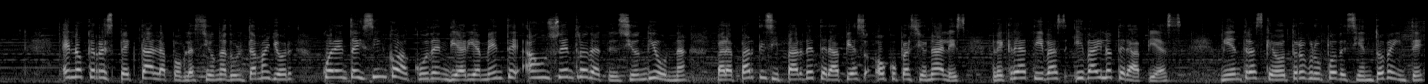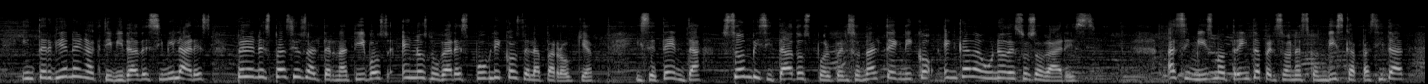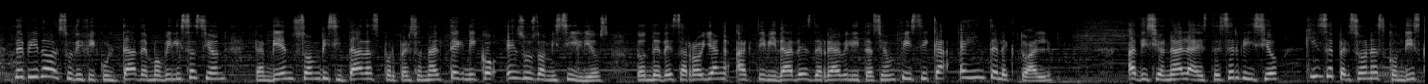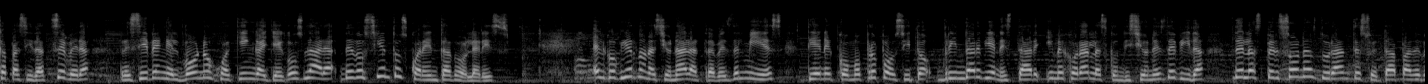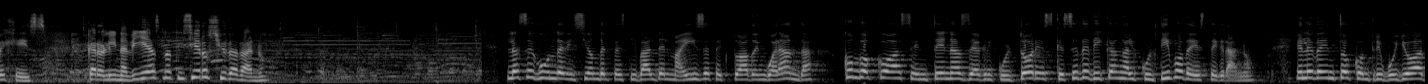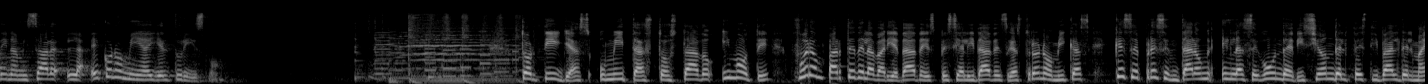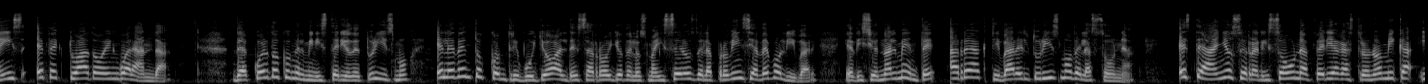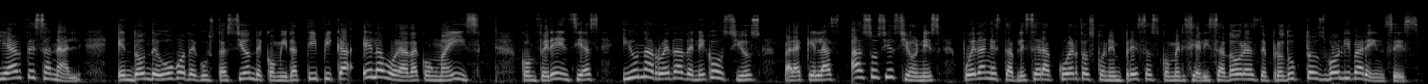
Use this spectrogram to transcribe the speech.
En lo que respecta a la población adulta mayor, 45 acuden diariamente a un centro de atención diurna para participar de terapias ocupacionales, recreativas y bailoterapias, mientras que otro grupo de 120 interviene en actividades similares, pero en espacios alternativos en los lugares públicos de la parroquia, y 70 son visitados por personal técnico en cada uno de sus hogares. Asimismo, 30 personas con discapacidad, debido a su dificultad de movilización, también son visitadas por personal técnico en sus domicilios, donde desarrollan actividades de rehabilitación física e intelectual. Adicional a este servicio, 15 personas con discapacidad severa reciben el bono Joaquín Gallegos Lara de 240 dólares. El Gobierno Nacional, a través del MIES, tiene como propósito brindar bienestar y mejorar las condiciones de vida de las personas durante su etapa de vejez. Carolina Díaz, Noticiero Ciudadano. La segunda edición del Festival del Maíz efectuado en Guaranda convocó a centenas de agricultores que se dedican al cultivo de este grano. El evento contribuyó a dinamizar la economía y el turismo. Tortillas, humitas, tostado y mote fueron parte de la variedad de especialidades gastronómicas que se presentaron en la segunda edición del Festival del Maíz efectuado en Guaranda. De acuerdo con el Ministerio de Turismo, el evento contribuyó al desarrollo de los maiceros de la provincia de Bolívar y adicionalmente a reactivar el turismo de la zona. Este año se realizó una feria gastronómica y artesanal, en donde hubo degustación de comida típica elaborada con maíz, conferencias y una rueda de negocios para que las asociaciones puedan establecer acuerdos con empresas comercializadoras de productos bolivarenses.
